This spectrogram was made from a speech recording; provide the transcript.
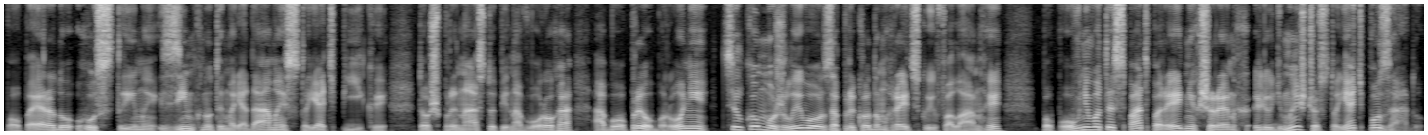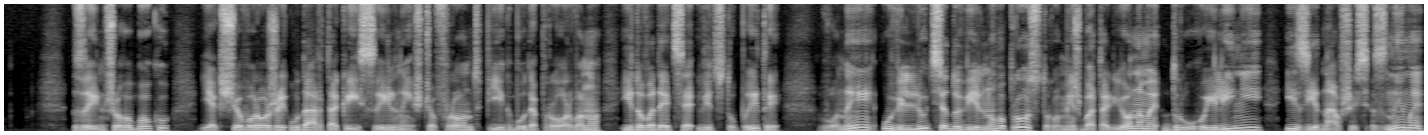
Попереду густими, зімкнутими рядами стоять піки, тож при наступі на ворога або при обороні цілком можливо, за прикладом грецької фаланги, поповнювати спад передніх шеренг людьми, що стоять позаду. З іншого боку, якщо ворожий удар такий сильний, що фронт пік буде прорвано і доведеться відступити, вони увіллються до вільного простору між батальйонами другої лінії і, з'єднавшись з ними,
